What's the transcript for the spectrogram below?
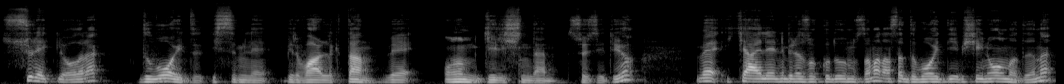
sürekli olarak The Void isimli bir varlıktan ve onun gelişinden söz ediyor. Ve hikayelerini biraz okuduğunuz zaman aslında The Void diye bir şeyin olmadığını,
